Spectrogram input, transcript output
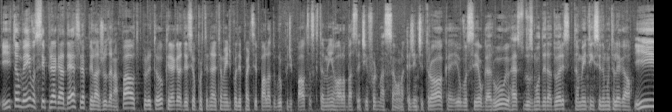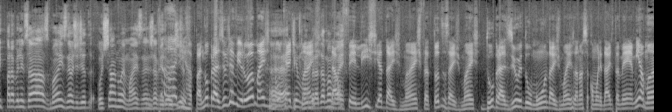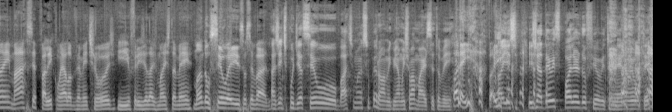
E também você sempre agradece né, pela ajuda na pauta. por- Então eu queria agradecer a oportunidade também de poder participar lá do grupo de pautas, que também rola bastante informação lá que a gente troca. Eu, você, o Garu e o resto dos moderadores também tem sido muito legal. E parabenizar as mães, né? Hoje, é dia, hoje já não é mais, né? Já virou Verdade, dia. rapaz. No Brasil já virou, mas não É, quer tem que demais. lembrar da mamãe. um feliz dia das mães pra todas as mães do Brasil e do mundo, as mães da nossa comunidade também. É minha mãe, Márcia. Falei com ela, obviamente, exatamente hoje. E um Feliz Dia das Mães também. Manda o seu aí, seu Cevado. A gente podia ser o Batman e o Super-Homem, que minha mãe chama Márcia também. Olha aí, rapaz. Ó, e, e já deu spoiler do filme também, né, ao mesmo tempo.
